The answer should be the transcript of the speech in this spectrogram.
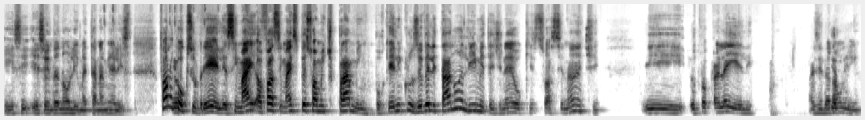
esse, esse eu ainda não li, mas está na minha lista. Fala um eu... pouco sobre ele, assim, mais, eu falo assim, mais pessoalmente para mim, porque ele, inclusive, ele está no Unlimited, né? Eu que sou assinante, e eu tô para ler ele, mas ainda não li.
